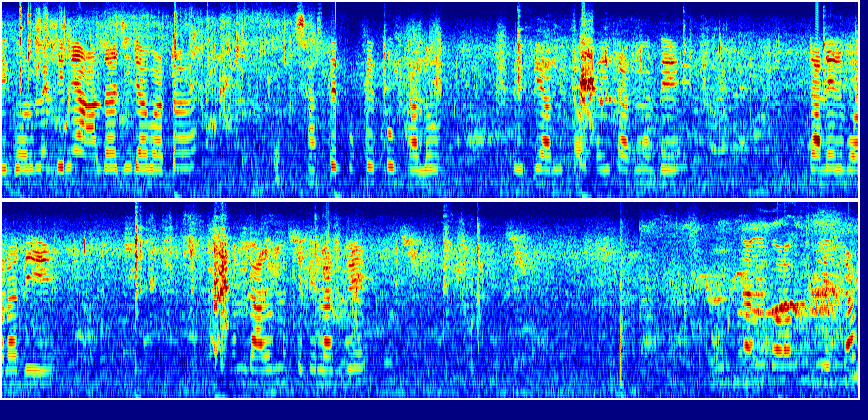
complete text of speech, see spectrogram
এই গরমের দিনে আদা, জিরা বাটা, স্বাস্থ্যের পক্ষে খুব ভালো। পেঁপে, আলু তরকারি তার মধ্যে ডালের বড়া দিয়ে। এখন দারুণ খেতে লাগবে। ডালের বড়াগুলো দিয়ে দিলাম।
